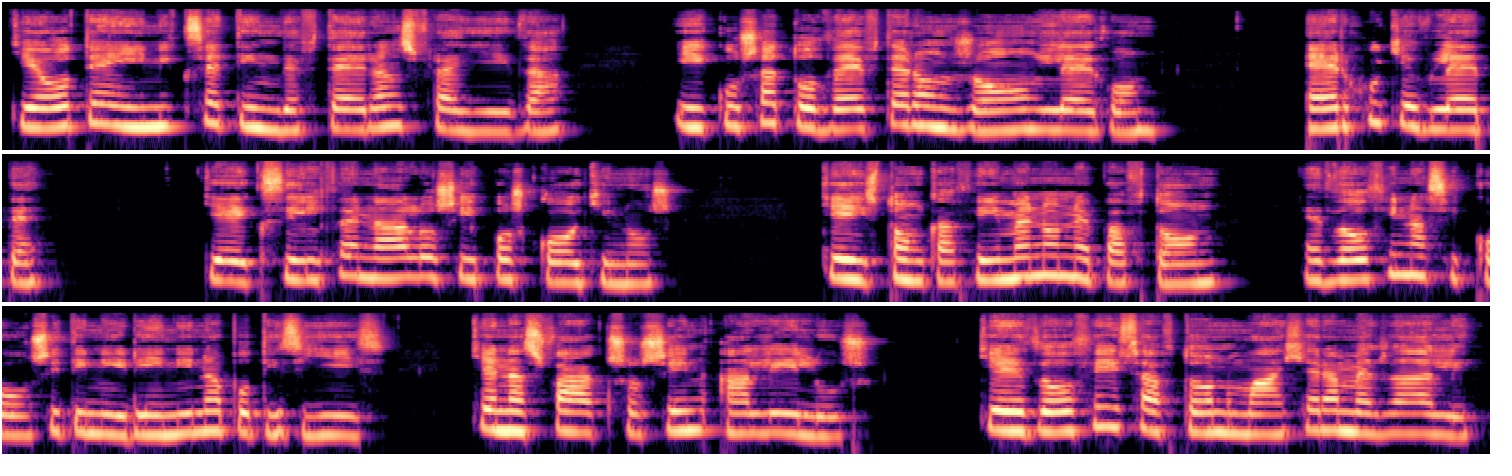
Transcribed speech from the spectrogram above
«Και ότε ίνιξε την δευτέραν σφραγίδα, ήκουσα το δεύτερον ζώον λέγον «Έρχου και βλέπε» και εξήλθεν άλλος ύπος κόκκινος και εις τον καθήμενον επ' αυτόν εδόθη να σηκώσει την ειρήνη από της γης και να σφάξωσιν αλλήλους και εδόθη εις αυτόν μάχερα μεγάλη.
